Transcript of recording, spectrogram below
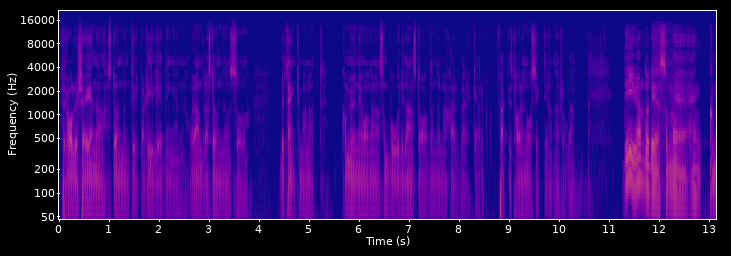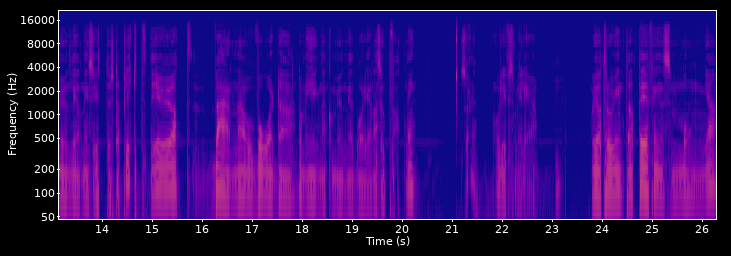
Förhåller sig ena stunden till partiledningen och i andra stunden så betänker man att kommuninvånarna som bor i den staden där man själv verkar faktiskt har en åsikt i den här frågan. Det är ju ändå det som är en kommunlednings yttersta plikt. Det är ju att värna och vårda de egna kommunmedborgarnas uppfattning. Så är det. Och livsmiljö. Och jag tror inte att det finns många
